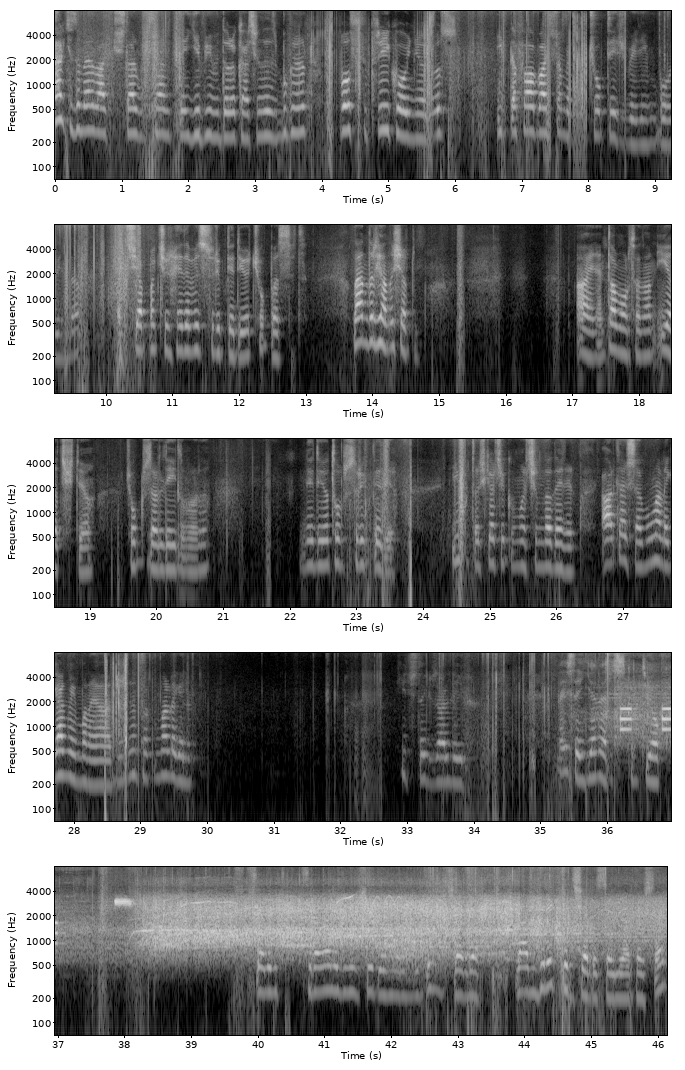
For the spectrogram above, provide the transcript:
Herkese merhaba arkadaşlar. Bu sefer yepyeni videoda karşınızdayız. Bugün futbol streak oynuyoruz. İlk defa başlamıyorum. Çok tecrübeliyim bu oyunda. Atış yapmak için hedefe sürükle diyor. Çok basit. Lan dur yanlış yaptım. Aynen tam ortadan iyi atış diyor. Çok güzel değildi bu arada. Ne diyor? Top sürükle diyor. İyi kurtarış gerçek maçında denin. Arkadaşlar bunlarla gelmeyin bana ya. Düzgün takımlarla gelin. Hiç de güzel değil. Neyse yeneriz sıkıntı yok. Şöyle bir sırayla gibi bir şey deniyorum dedim dışarıda. Yani direkt de dışarıda söylüyor arkadaşlar.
